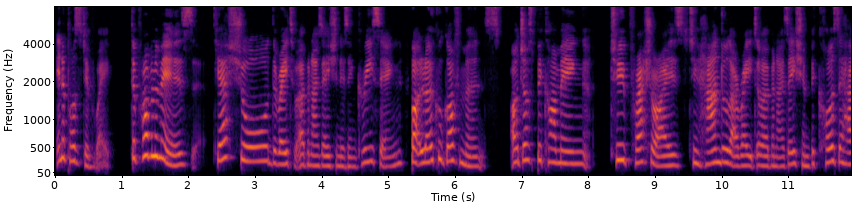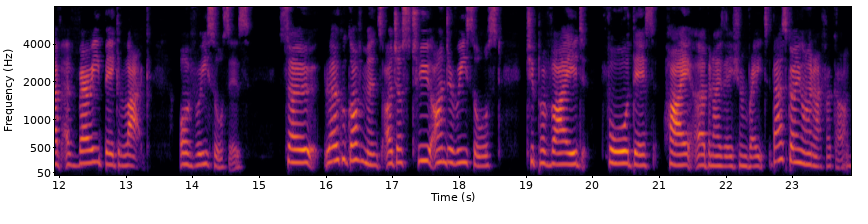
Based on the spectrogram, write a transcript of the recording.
in a positive way. The problem is, yes, sure, the rate of urbanization is increasing, but local governments are just becoming too pressurized to handle that rate of urbanization because they have a very big lack of resources. So, local governments are just too under resourced to provide for this high urbanization rate that's going on in Africa.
